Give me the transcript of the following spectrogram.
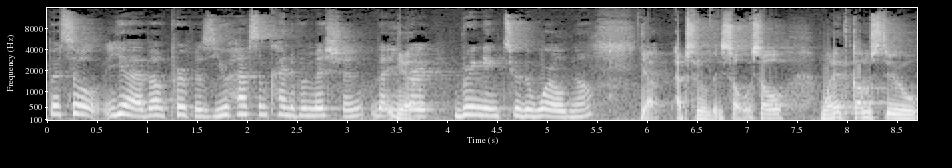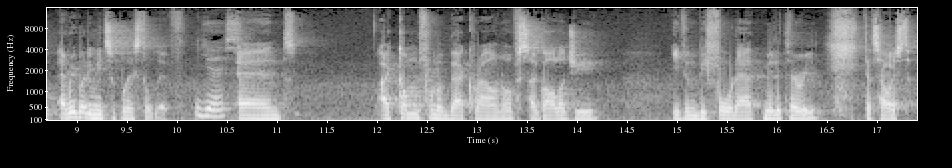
But so yeah, about purpose, you have some kind of a mission that you're bringing to the world, no? Yeah, absolutely. So, so when it comes to everybody needs a place to live, Yes. and I come from a background of psychology, even before that, military. That's how I. St-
